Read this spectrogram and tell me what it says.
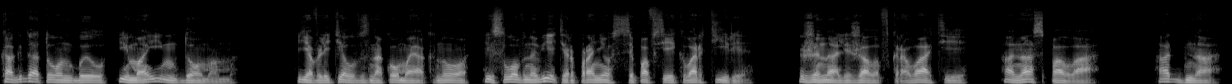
Когда-то он был и моим домом. Я влетел в знакомое окно, и словно ветер пронесся по всей квартире. Жена лежала в кровати, она спала. Одна.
